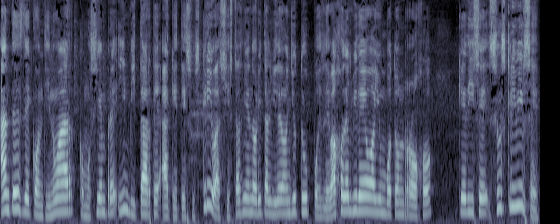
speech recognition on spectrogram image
Antes de continuar, como siempre, invitarte a que te suscribas. Si estás viendo ahorita el video en YouTube, pues debajo del video hay un botón rojo que dice suscribirse.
